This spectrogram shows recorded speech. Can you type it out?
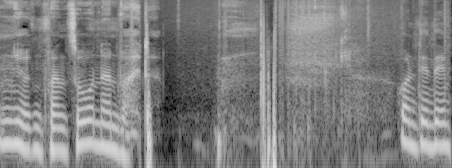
Und irgendwann so und dann weiter. Und in dem,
